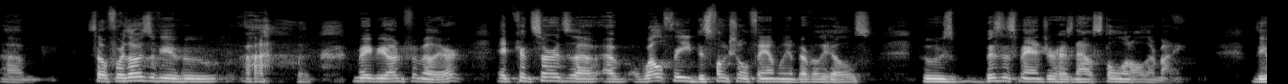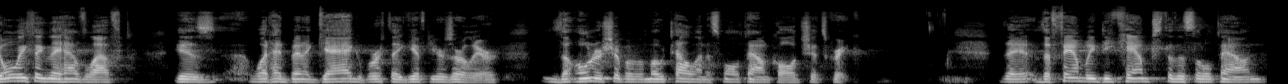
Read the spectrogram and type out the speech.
Um, so, for those of you who uh, may be unfamiliar, it concerns a, a, wealthy, dysfunctional family in Beverly Hills whose business manager has now stolen all their money. The only thing they have left is what had been a gag birthday gift years earlier, the ownership of a motel in a small town called Schitt's Creek. The, the family decamps to this little town,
